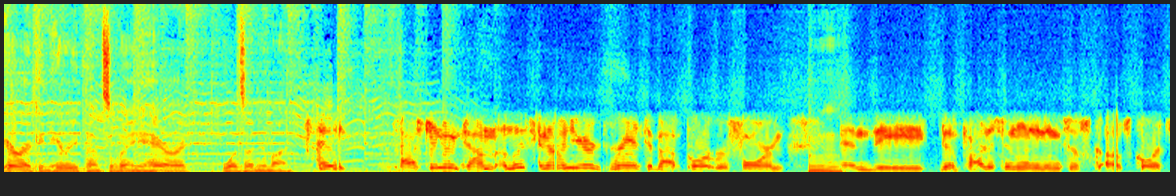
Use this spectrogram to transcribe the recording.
Eric in Erie, Pennsylvania. Hey, Eric, what's on your mind? Hey, afternoon, Tom. Listen, on your rant about court reform Mhm. and the the partisan leanings of, of courts,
